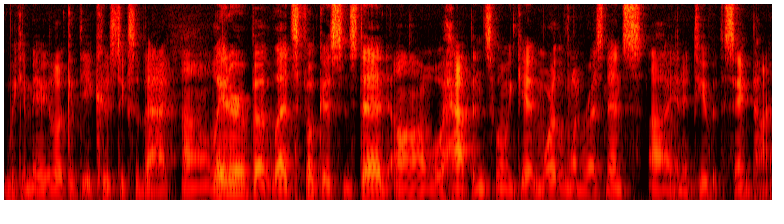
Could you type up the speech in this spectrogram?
we can maybe look at the acoustics of that uh, later, but let's focus instead on what happens when we get more than one resonance uh, in a tube at the same time.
